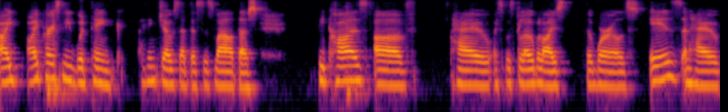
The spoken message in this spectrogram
I I personally would think, I think Joe said this as well, that because of how I suppose globalized the world is and how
